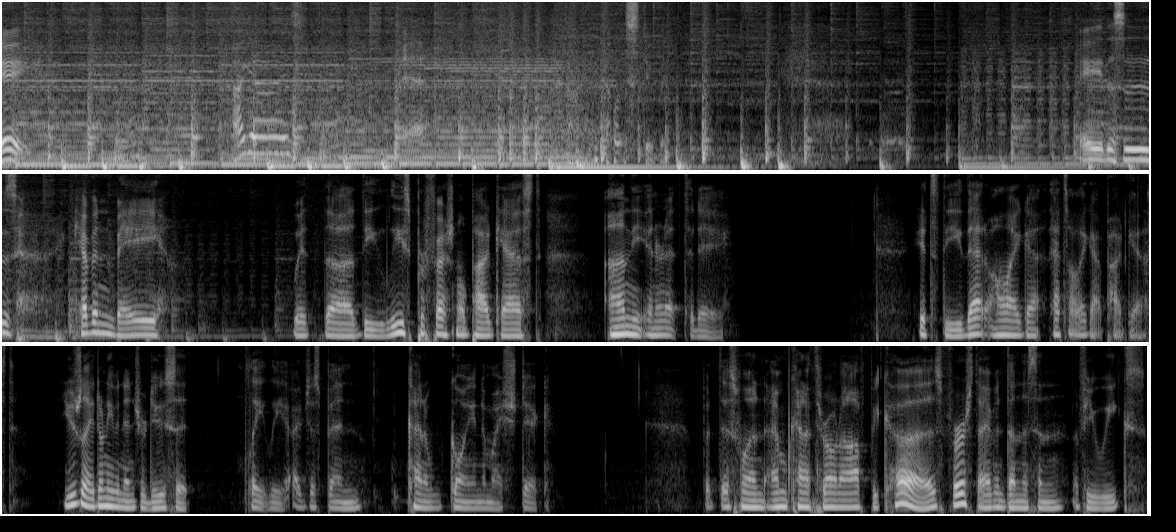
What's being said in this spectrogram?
Okay. Hi, guys. Yeah. that was stupid. Hey, this is Kevin Bae with uh, the least professional podcast on the internet today. It's the That All I Got, That's All I Got podcast. Usually I don't even introduce it lately. I've just been kind of going into my shtick. But this one I'm kind of thrown off because first I haven't done this in a few weeks.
